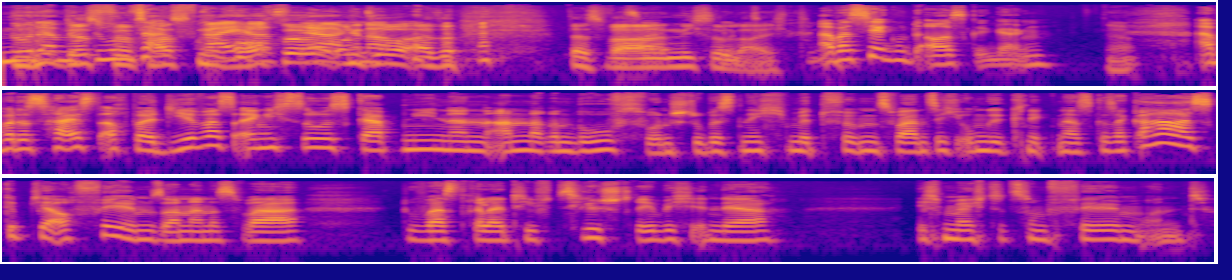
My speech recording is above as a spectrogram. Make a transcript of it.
Nur damit das du für fast eine Woche ja, genau. und so. Also das war das nicht so gut. leicht. Aber es ist ja gut ausgegangen. Ja. Aber das heißt, auch bei dir war es eigentlich so, es gab nie einen anderen Berufswunsch. Du bist nicht mit 25 umgeknickt und hast gesagt, ah, es gibt ja auch Film, sondern es war, du warst relativ zielstrebig in der, ich möchte zum Film und.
